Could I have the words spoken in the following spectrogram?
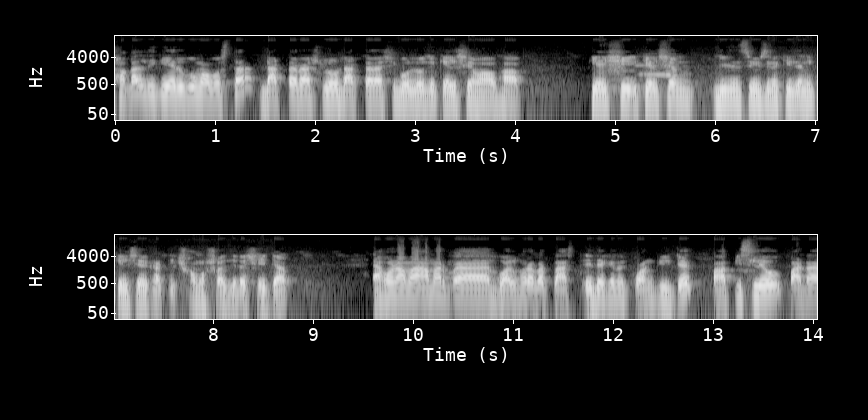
সকাল দিকে এরকম অবস্থা। ডাক্তার আসলো, ডাক্তার আসি বলল যে ক্যালসিয়াম অভাব। ক্যালসিয়াম ডিজেন্সি হয়েছে না কি জানি ক্যালসিয়ামের ঘাটতির সমস্যা যেটা সেটা। এখন আমার আমার আহ, গোয়ালঘর আবার প্লাস্টিক দেখেন কনক্রিটে পা পিছলেও পাটা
